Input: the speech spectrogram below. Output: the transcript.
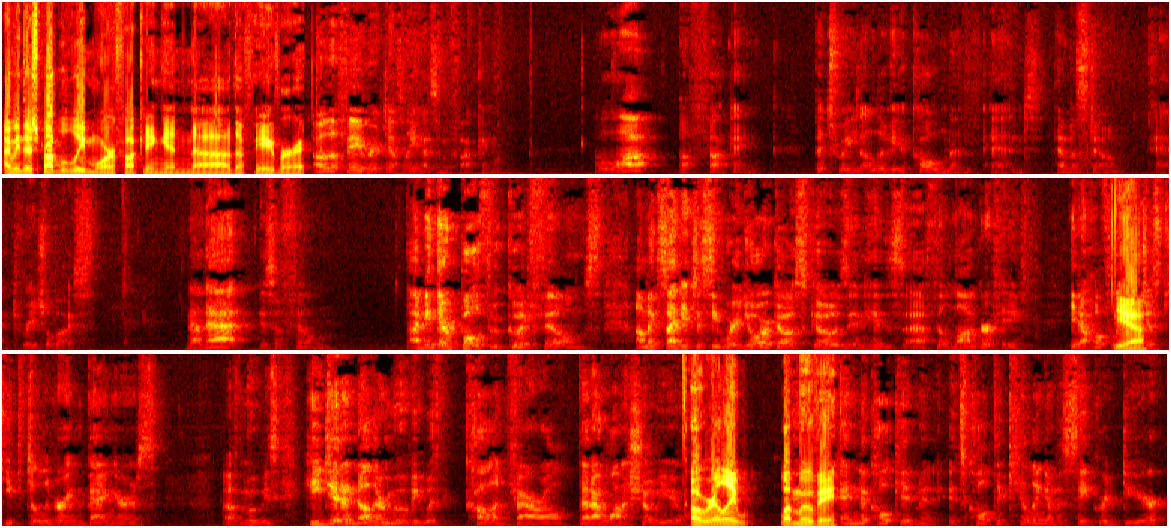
I mean, there's probably more fucking in uh, the favorite. Oh, the favorite definitely has some fucking. A lot of fucking between Olivia Colman and Emma Stone and Rachel Weisz. Now that is a film. I mean, they're both good films. I'm excited to see where Yorgos goes in his uh, filmography. You know, hopefully Yeah. he just keeps delivering bangers of movies. He did another movie with Colin Farrell that I want to show you Oh, really? What movie? and Nicole Kidman. It's called The Killing of a Sacred Deer.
